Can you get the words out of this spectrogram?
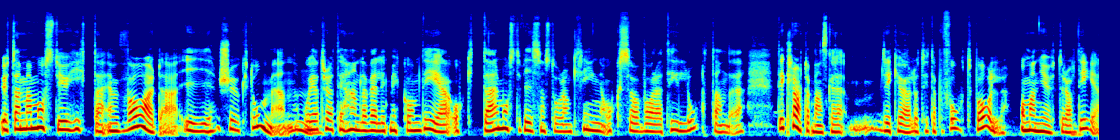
Utan man måste ju hitta en vardag i sjukdomen. Mm. Och jag tror att det handlar väldigt mycket om det. Och där måste vi som står omkring också vara tillåtande. Det är klart att man ska dricka öl och titta på fotboll om man njuter av det.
